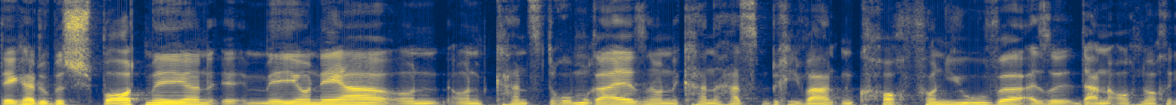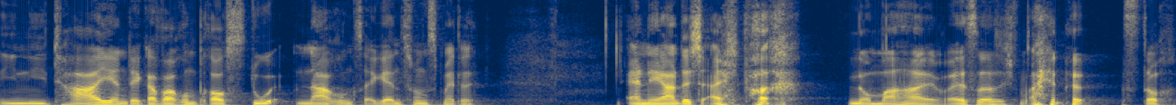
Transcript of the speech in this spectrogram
Digga, du bist Sportmillionär und, und kannst rumreisen und kann, hast einen privaten Koch von Juve, also dann auch noch in Italien, Digga, warum brauchst du Nahrungsergänzungsmittel? Ernähr dich einfach normal. Weißt du, was ich meine? Ist doch.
